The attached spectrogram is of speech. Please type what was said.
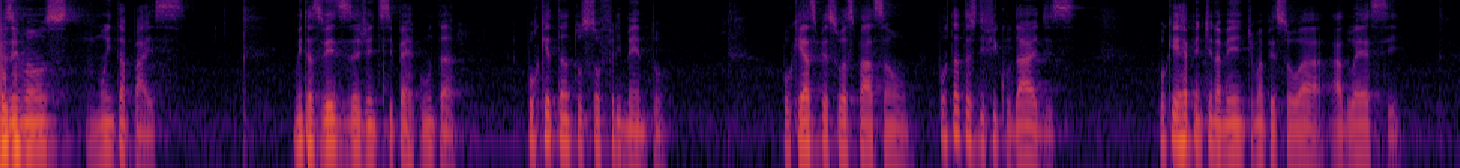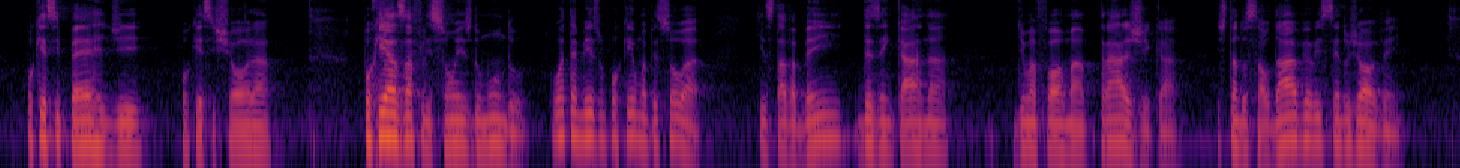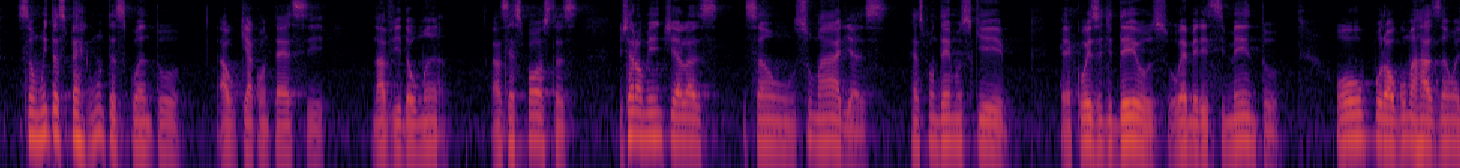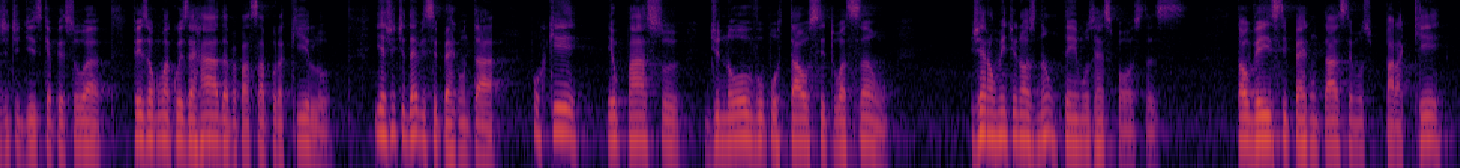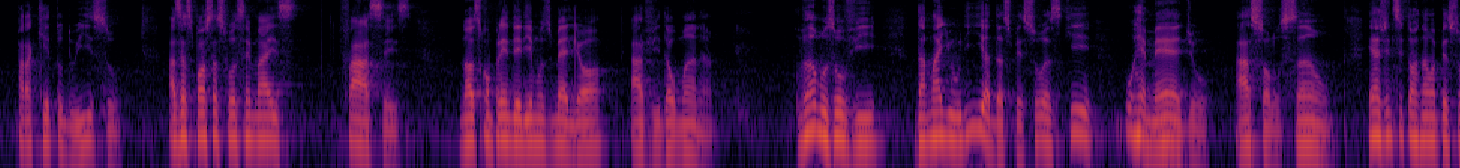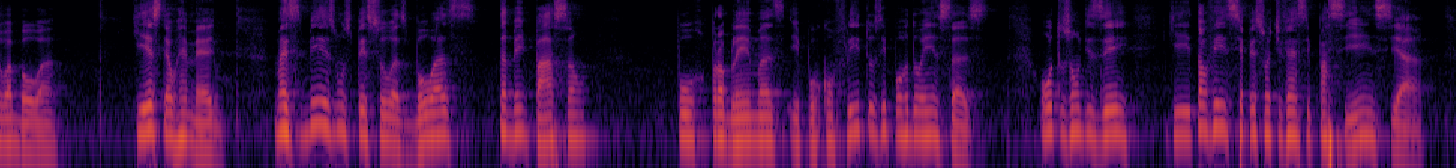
Meus irmãos, muita paz. Muitas vezes a gente se pergunta por que tanto sofrimento? Por que as pessoas passam por tantas dificuldades? Por que repentinamente uma pessoa adoece? Por que se perde? Por que se chora? Por que as aflições do mundo? Ou até mesmo porque uma pessoa que estava bem desencarna de uma forma trágica, estando saudável e sendo jovem. São muitas perguntas quanto ao que acontece na vida humana. As respostas, geralmente, elas são sumárias. Respondemos que é coisa de Deus, ou é merecimento, ou por alguma razão a gente diz que a pessoa fez alguma coisa errada para passar por aquilo. E a gente deve se perguntar: por que eu passo de novo por tal situação? Geralmente nós não temos respostas. Talvez se perguntássemos para quê, para que tudo isso, as respostas fossem mais fáceis, nós compreenderíamos melhor a vida humana. Vamos ouvir da maioria das pessoas que o remédio, a solução, é a gente se tornar uma pessoa boa, que este é o remédio. Mas mesmo pessoas boas também passam por problemas e por conflitos e por doenças. Outros vão dizer que talvez se a pessoa tivesse paciência,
